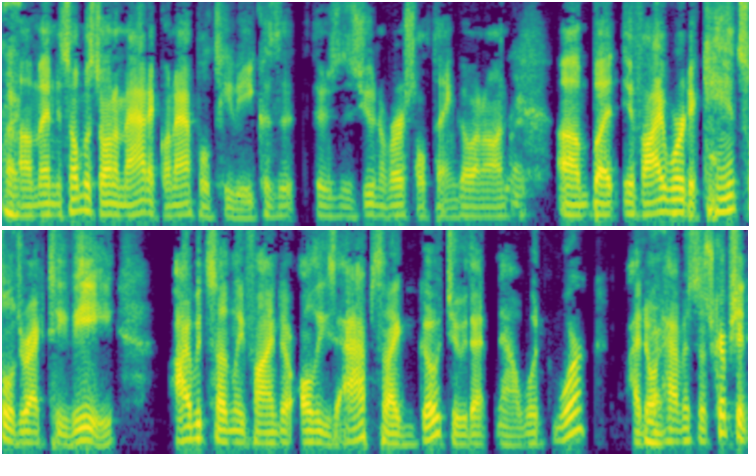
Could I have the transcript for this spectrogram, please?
Right. Um, and it's almost automatic on Apple TV because there's this universal thing going on. Right. Um, but if I were to cancel DirecTV, I would suddenly find all these apps that I could go to that now wouldn't work. I don't right. have a subscription.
